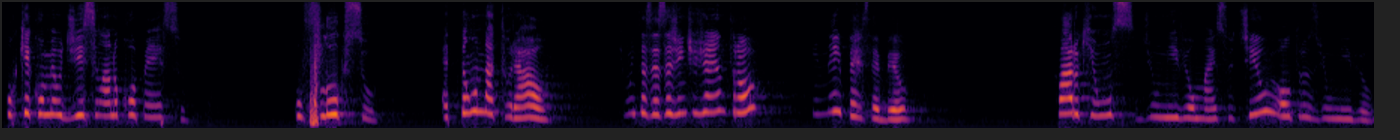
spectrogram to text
Porque, como eu disse lá no começo, o fluxo é tão natural que muitas vezes a gente já entrou e nem percebeu. Claro que uns de um nível mais sutil outros de um nível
